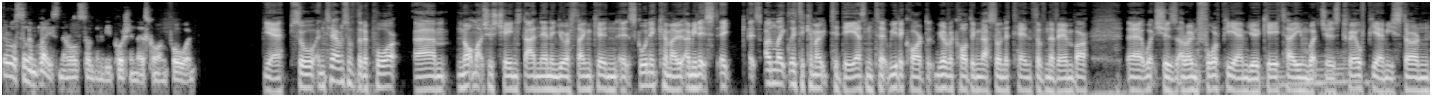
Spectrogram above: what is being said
they're all still in place, and they're all still going to be pushing this going forward. Yeah. So in terms of the report, um, not much has changed, Dan. Then, and you're thinking it's going to come out. I mean, it's it, it's unlikely to come out today, isn't it? We record we're recording this on the 10th of November, uh, which is around 4 p.m. UK time, which is 12 p.m. Eastern,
